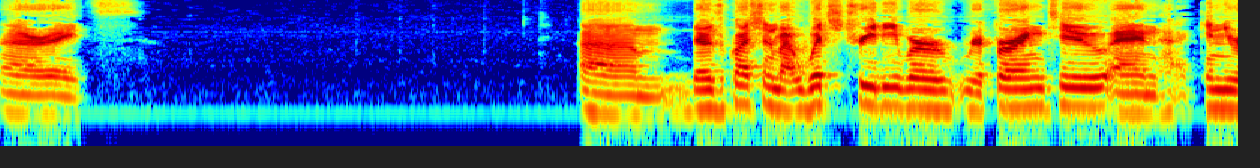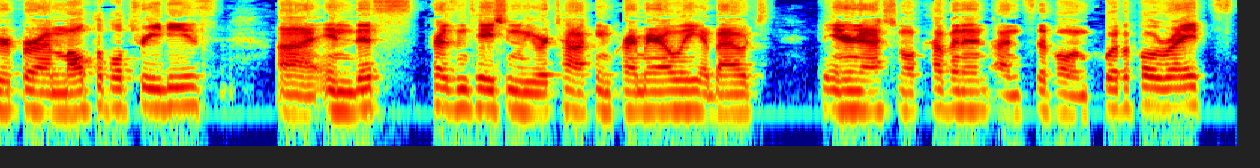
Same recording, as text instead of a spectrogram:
All right. Um, there's a question about which treaty we're referring to and can you refer on multiple treaties. Uh, in this presentation, we were talking primarily about the International Covenant on Civil and Political Rights.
